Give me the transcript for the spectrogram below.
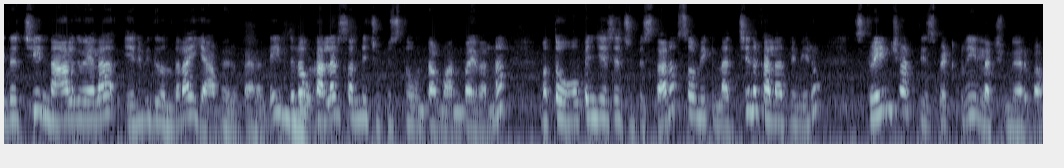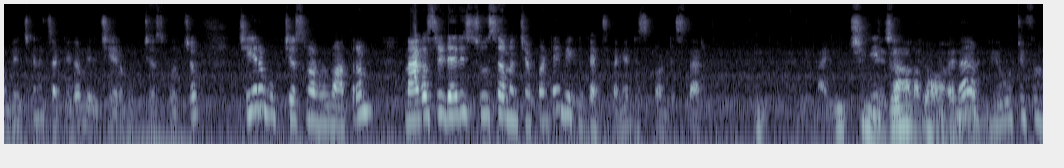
ఇది వచ్చి నాలుగు వేల ఎనిమిది వందల యాభై రూపాయలు అండి ఇందులో కలర్స్ అన్ని చూపిస్తూ ఉంటాం వన్ బై వన్. మొత్తం ఓపెన్ చేసే చూపిస్తాను. సో మీకు నచ్చిన కలర్ని మీరు స్క్రీన్ షాట్ తీసి పెట్టుకుని లక్ష్మి గారు పంపించుకుని చక్కగా మీరు చీర బుక్ చేసుకోవచ్చు. చీర బుక్ చేసినప్పుడు మాత్రం నాగశ్రీ డైరీస్ చూసామని చెప్పంటే మీకు ఖచ్చితంగా డిస్కౌంట్ ఇస్తారు. చాలా బాగుంది. బ్యూటిఫుల్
